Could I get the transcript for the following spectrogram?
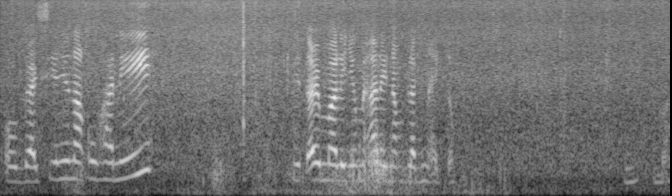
Oh guys, yan yung nakuha ni Tito Armalin yung may-ari ng vlog na ito. Hmm, diba?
